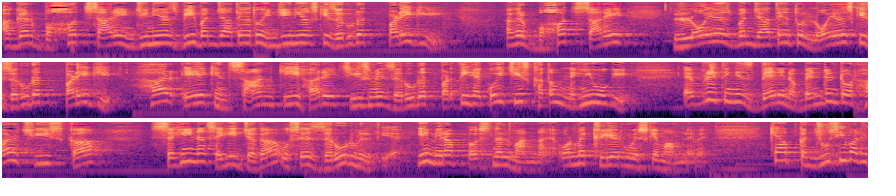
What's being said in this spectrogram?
अगर बहुत सारे इंजीनियर्स भी बन जाते हैं तो इंजीनियर्स की ज़रूरत पड़ेगी। अगर बहुत सारे लॉयर्स बन जाते हैं तो लॉयर्स की ज़रूरत पड़ेगी। हर एक इंसान की हर एक चीज़ में ज़रूरत पड़ती है, कोई चीज़ ख़त्म नहीं होगी। Everything is there in abundant और हर चीज़ का सही ना सही जगह उसे ज़रूर मिलती है। ये मेरा पर्सनल मानना है और मैं क्लियर हूँ इसके मामले में। क्या आप कंजूसी वाली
